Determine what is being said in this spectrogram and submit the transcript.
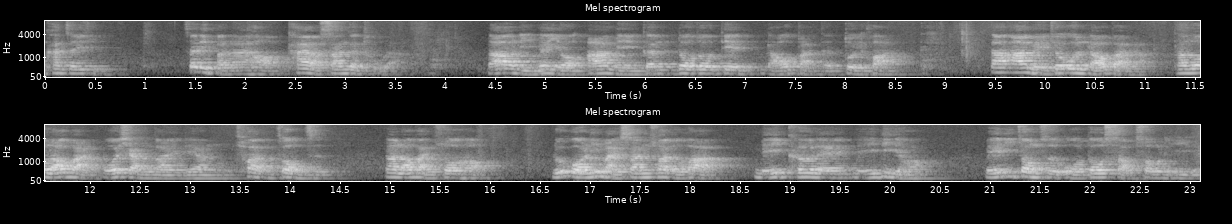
看这一题，这里本来哈，它有三个图啦，然后里面有阿美跟肉肉店老板的对话。那阿美就问老板了，他说：“老板，我想买两串粽子。”那老板说：“哈，如果你买三串的话，每一颗呢，每一粒哈，每一粒粽子我都少收你一元。”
